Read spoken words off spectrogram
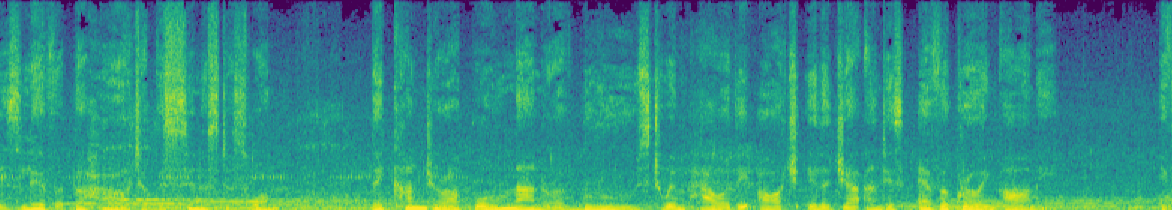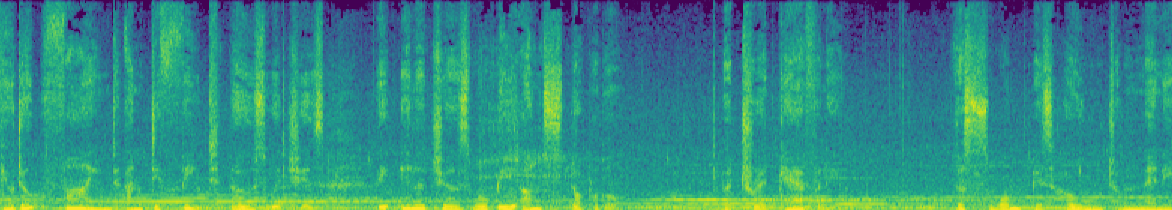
Live at the heart of the sinister swamp. They conjure up all manner of brews to empower the Arch Illager and his ever-growing army. If you don't find and defeat those witches, the Illagers will be unstoppable. But tread carefully. The swamp is home to many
